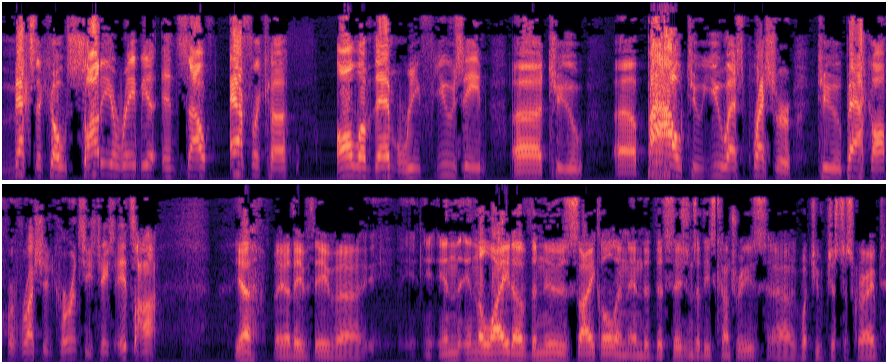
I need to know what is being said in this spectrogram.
Mexico, Saudi Arabia, and South Africa, all of them refusing uh, to uh, bow to U.S. pressure to back off of Russian currencies. Jason, it's on. Yeah, they've they've uh, in in the light of the news cycle and, and the decisions of these countries, uh, what you've just described,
